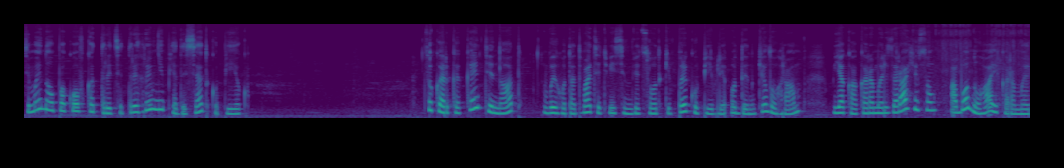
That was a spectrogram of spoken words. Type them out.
Сімейна упаковка 33 гривні 50 копійок. Цукерки Кенті Нат. Вигода 28% при купівлі 1 кг. М'яка карамель з арахісом або нуга і карамель.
